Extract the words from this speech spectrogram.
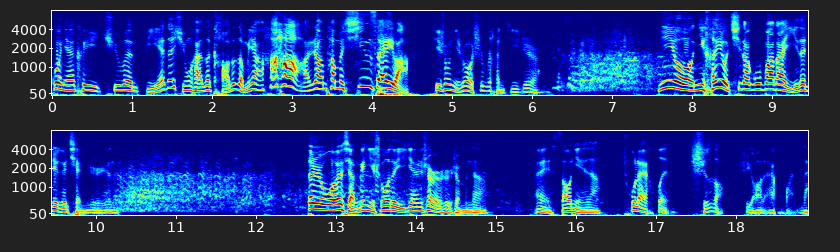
过年可以去问别的熊孩子考的怎么样，哈哈，让他们心塞一把。七叔你说我是不是很机智啊？你有你很有七大姑八大姨的这个潜质，真的。但是我想跟你说的一件事儿是什么呢？哎，骚年啊，出来混，迟早是要来还的。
